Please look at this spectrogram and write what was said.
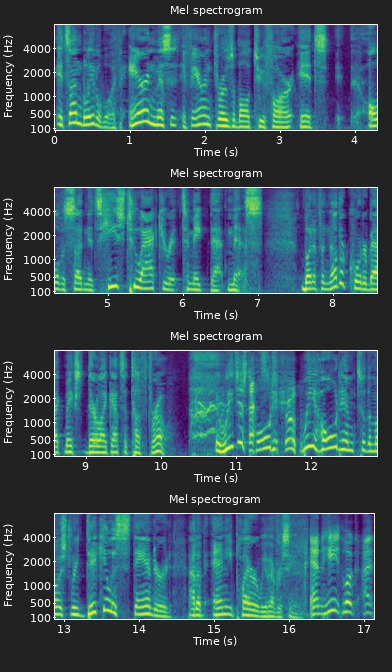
it's unbelievable. If Aaron misses, if Aaron throws a ball too far, it's all of a sudden it's he's too accurate to make that miss. But if another quarterback makes, they're like that's a tough throw. We just hold we hold him to the most ridiculous standard out of any player we've ever seen. And he look I,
